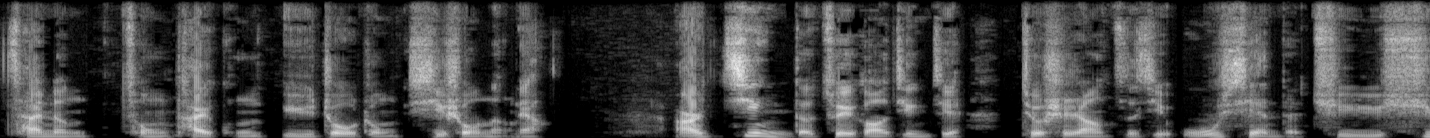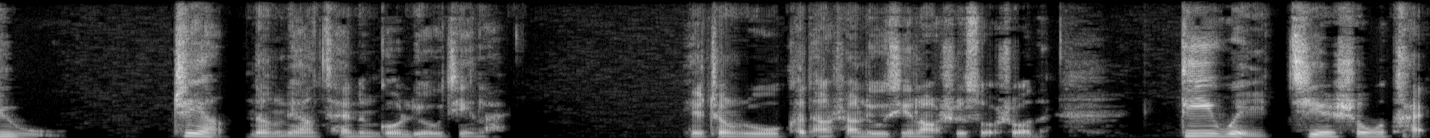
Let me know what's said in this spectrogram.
才能从太空宇宙中吸收能量，而静的最高境界就是让自己无限的趋于虚无，这样能量才能够流进来。也正如课堂上刘星老师所说的，低位接收态，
